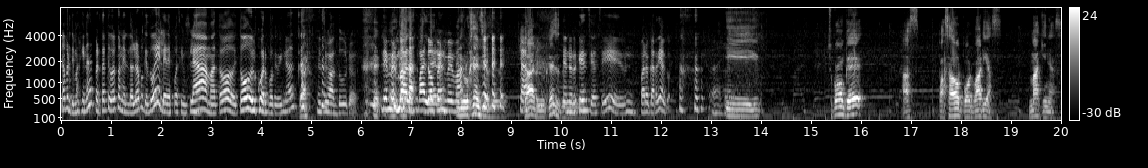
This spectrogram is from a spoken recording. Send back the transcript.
No, pero te imaginas despertarte igual con el dolor porque duele, después se inflama todo y todo el cuerpo, ¿te imaginas? Claro, Encima duro. Denme en, más la espalda, en urgencias. eh. Claro. En urgencias. En urgencias, sí, un paro cardíaco. Y supongo que has pasado por varias máquinas.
